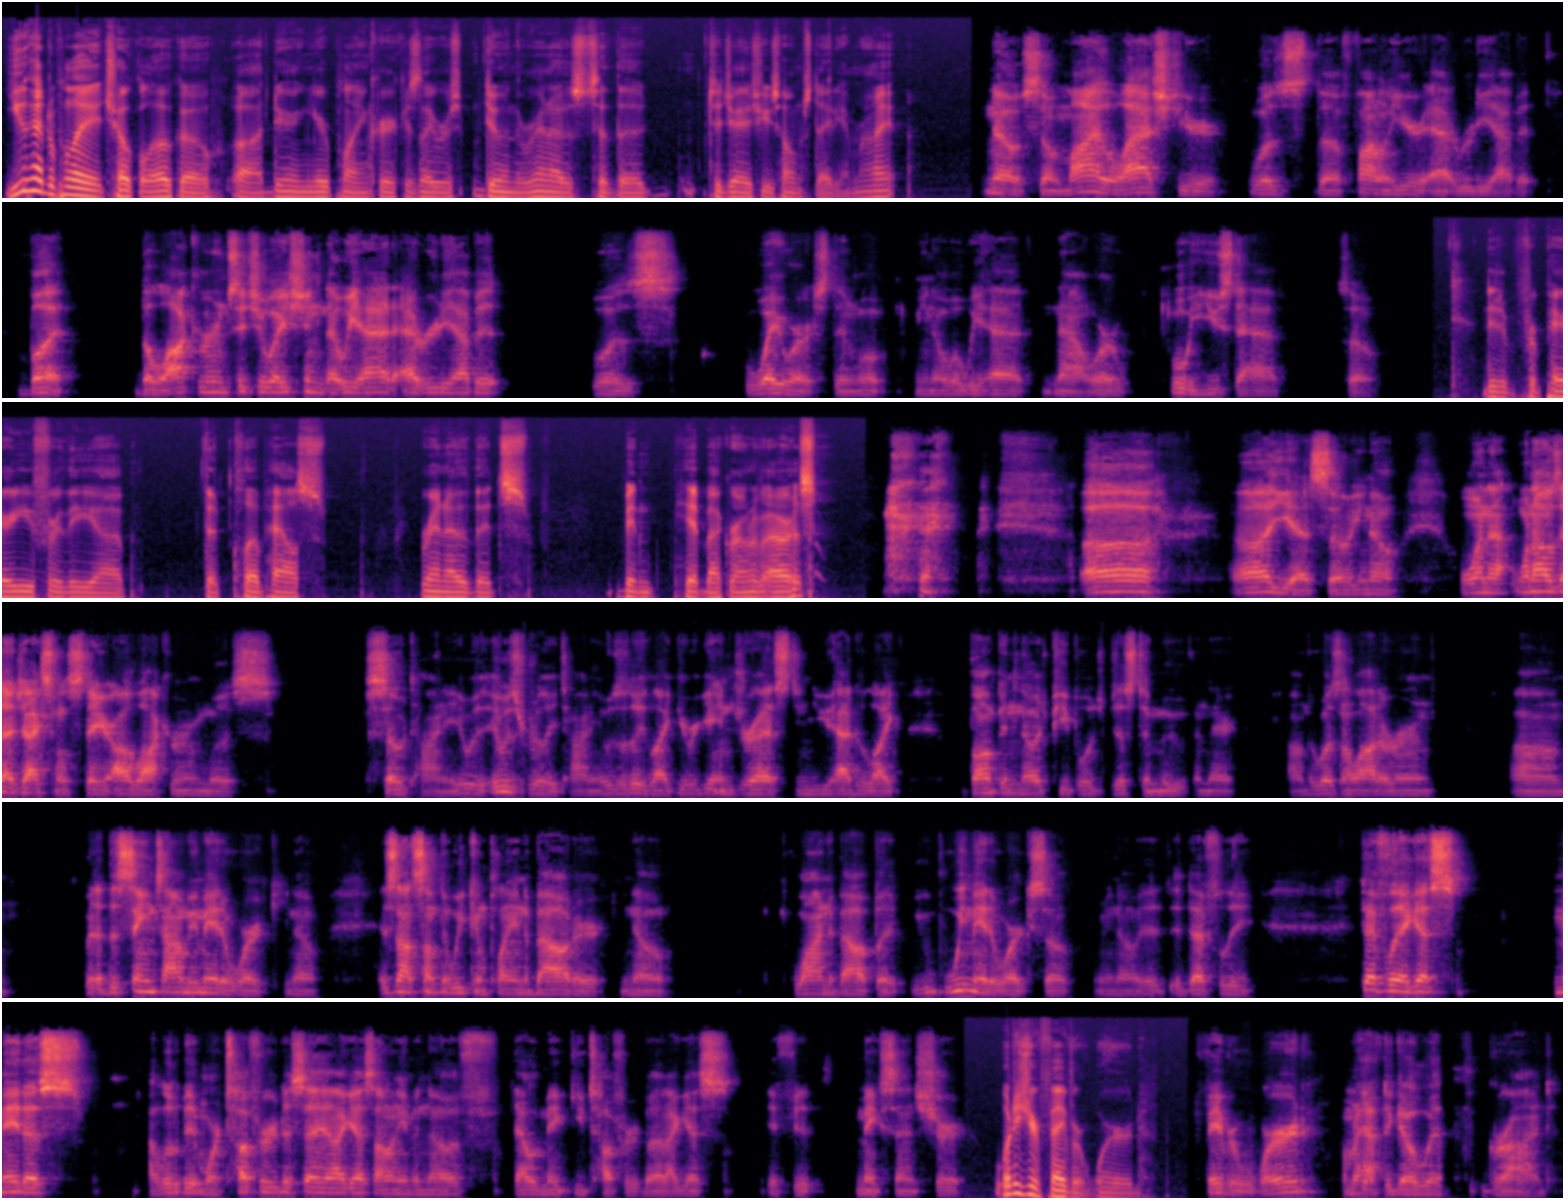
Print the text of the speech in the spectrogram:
You had to play at Choccolocco uh, during your playing career because they were doing the renos to the to JSU's home stadium, right? no, so my last year was the final year at Rudy Abbott, but the locker room situation that we had at Rudy Abbott was way worse than what, you know, what we had now or what we used to have. So Did it prepare you for the uh, the clubhouse reno that's been hit by coronavirus? uh, uh, yeah. So you know, when I, when I was at Jacksonville State, our locker room was so tiny. It was it was really tiny. It was really like you were getting dressed and you had to like bump and nudge people just to move in there. Um, there wasn't a lot of room. Um, but at the same time, we made it work. You know, it's not something we complained about or you know whined about, but we, we made it work. So you know, it, it definitely, definitely, I guess, made us a little bit more tougher to say. I guess I don't even know if that would make you tougher, but I guess if it makes sense, sure. What is your favorite word? Favorite word? I'm gonna have to go with grind.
